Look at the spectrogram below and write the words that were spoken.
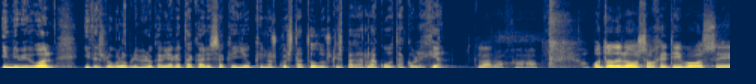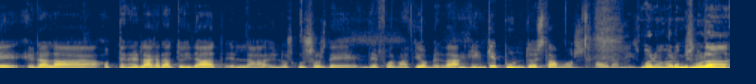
individual. Y desde luego lo primero que había que atacar es aquello que nos cuesta a todos, que es pagar la cuota colegial. Claro. Otro de los objetivos eh, era la, obtener la gratuidad en, los cursos de, formación, ¿verdad? ¿En qué punto estamos ahora mismo? Bueno, ahora mismo la,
